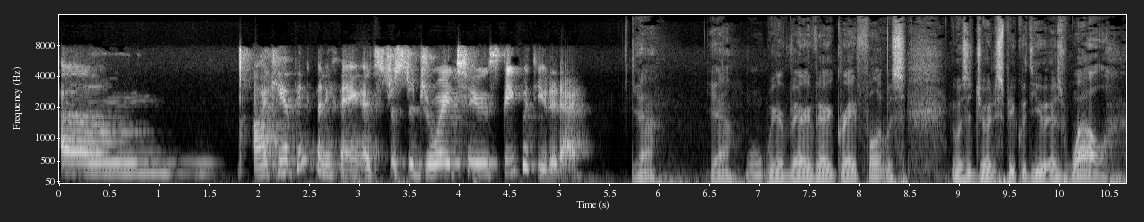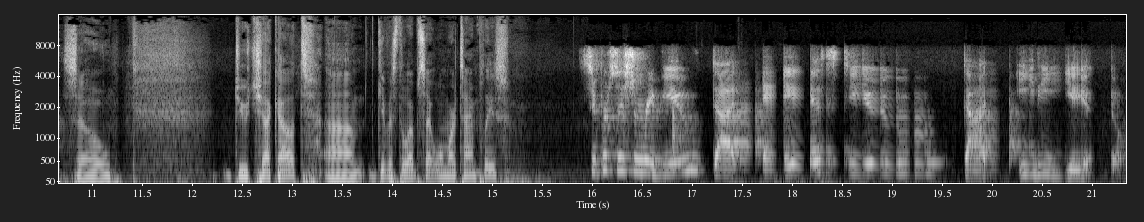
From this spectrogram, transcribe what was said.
Um, I can't think of anything. It's just a joy to speak with you today. Yeah, yeah. Well, we are very, very grateful. It was, it was a joy to speak with you as well. So, do check out. Um, give us the website one more time, please. Superstitionreview.asu.edu.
